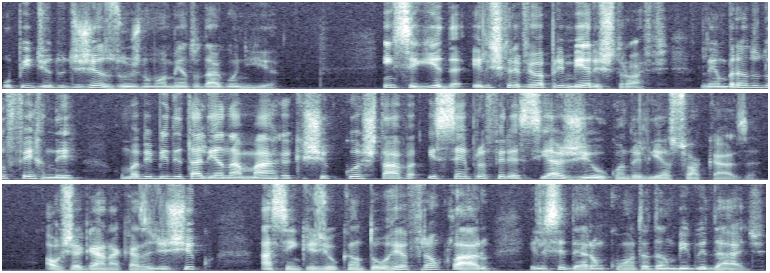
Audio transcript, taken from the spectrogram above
o pedido de Jesus no momento da agonia. Em seguida, ele escreveu a primeira estrofe, lembrando do Fernet, uma bebida italiana amarga que Chico gostava e sempre oferecia a Gil quando ele ia à sua casa. Ao chegar na casa de Chico, assim que Gil cantou o refrão, claro, eles se deram conta da ambiguidade.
